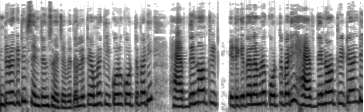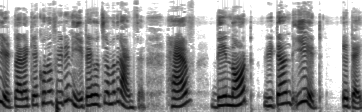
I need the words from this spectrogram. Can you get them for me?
ইন্টারোগেটিভ সেন্টেন্স হয়ে যাবে। তাহলে এটা আমরা কি করে করতে পারি? হ্যাভ দে নট এটাকে তাহলে আমরা করতে পারি have they not return yet তারা কি এখনও ফেরেনি? এটাই হচ্ছে আমাদের answer have they not return yet এটাই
